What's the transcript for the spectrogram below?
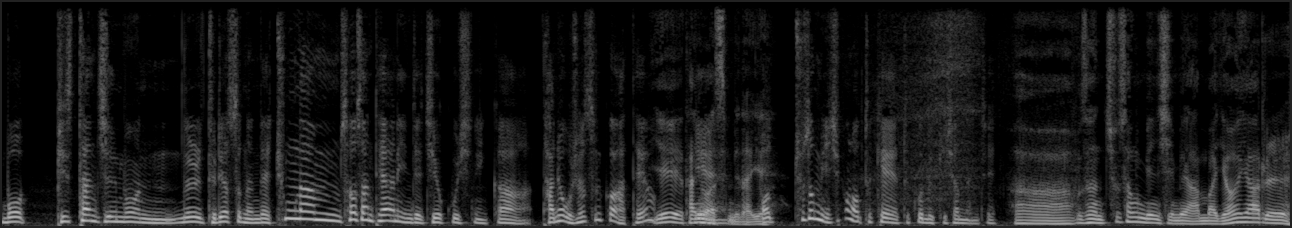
뭐 비슷한 질문을 드렸었는데 충남 서산 태안이 이제 지역구시니까 다녀오셨을 것 같아요. 예, 다녀왔습니다. 예. 어, 추석 민심은 어떻게 듣고 느끼셨는지? 아, 우선 추석 민심에 아마 여야를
